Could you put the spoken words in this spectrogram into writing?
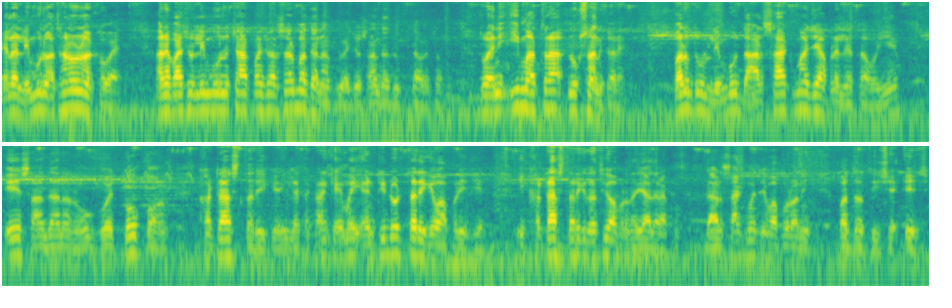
એટલે લીંબુનું અથાણું ન ખવાય. અને પાછું લીંબુનું ચાર પાંચ વાર શરબત ન પીવાય, જો સાંધા દુખતા હોય તો. તો એની એ માત્રા નુકસાન કરે. પરંતુ લીંબુ દાળ શાકમાં જે આપણે લેતા હોઈએ, એ સાંધાના રોગ હોય તો પણ ખટાશ તરીકે એ લેતા. કારણ કે એમાં એન્ટીડોટ તરીકે વાપરી છે એ ખટાશ તરીકે નથી વાપરતા, યાદ રાખો. દાળ શાકમાં જે વાપરવાની પદ્ધતિ છે એ છે.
